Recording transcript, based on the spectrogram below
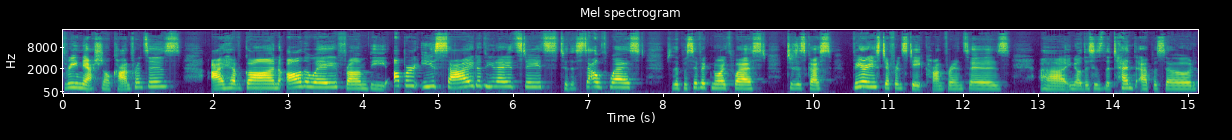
three national conferences. I have gone all the way from the Upper East Side of the United States to the Southwest to the Pacific Northwest to discuss various different state conferences. Uh, you know, this is the 10th episode.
